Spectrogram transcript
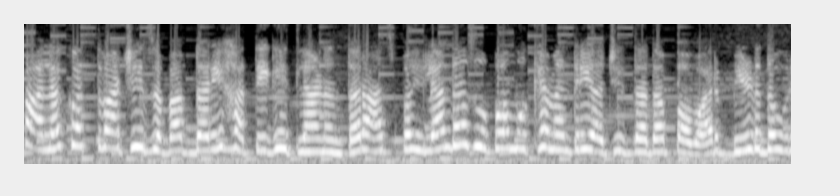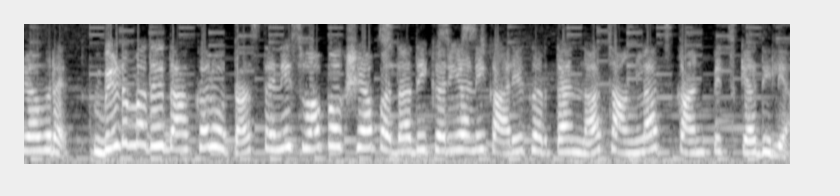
पालकत्वाची जबाबदारी हाती घेतल्यानंतर आज पहिल्यांदाच उपमुख्यमंत्री अजितदादा पवार बीड दौऱ्यावर आहेत. बीडमध्ये दाखल होताच त्यांनी स्वपक्षीय पदाधिकारी आणि कार्यकर्त्यांना चांगलाच कानपिचक्या दिल्या.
